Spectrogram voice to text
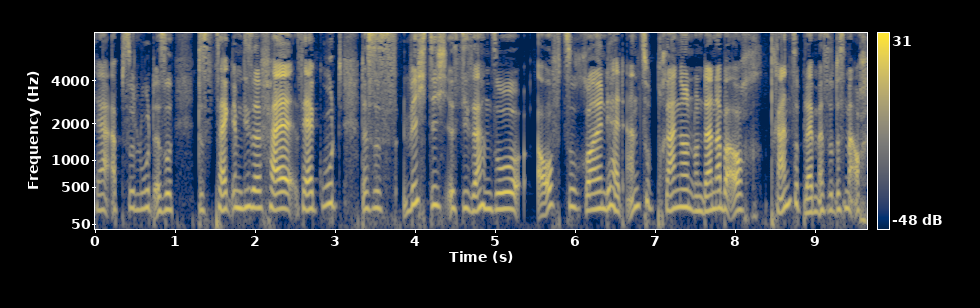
Ja, absolut. Also das zeigt in dieser Fall sehr gut, dass es wichtig ist, die Sachen so aufzurollen, die halt anzuprangern und dann aber auch dran zu bleiben. Also dass man auch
